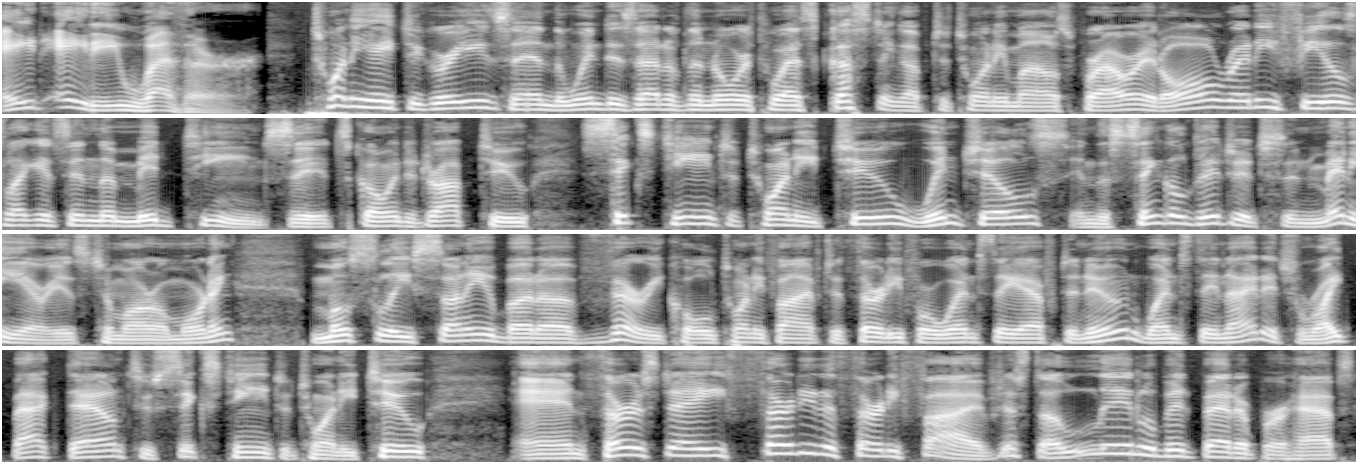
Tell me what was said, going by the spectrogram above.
880 weather. 28 degrees and the wind is out of the northwest, gusting up to 20 miles per hour. It already feels like it's in the mid teens. It's going to drop to 16 to 22. Wind chills in the single digits in many areas tomorrow morning. Mostly sunny, but a very cold 25 to 30 for Wednesday afternoon. Wednesday night, it's right back down to 16 to 22. And Thursday, 30 to 35, just a little bit better perhaps.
